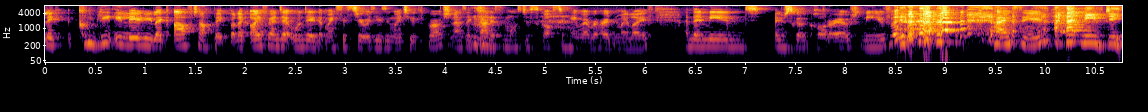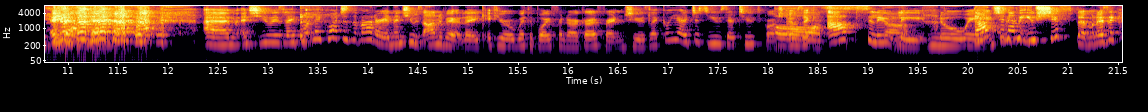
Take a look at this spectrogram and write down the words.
like completely, literally, like off topic, but like I found out one day that my sister was using my toothbrush, and I was like, that is the most disgusting thing I've ever heard in my life. And then me and I'm just gonna call her out, Neve. Thanks, Neve. At Neve D. um, and she was like, but like, what does it matter? And then she was on about like if you were with a boyfriend or a girlfriend, she was like, oh yeah, I just use their toothbrush. I was Oh, like, absolutely no way. That And she's like, but you shift them, and I was like,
